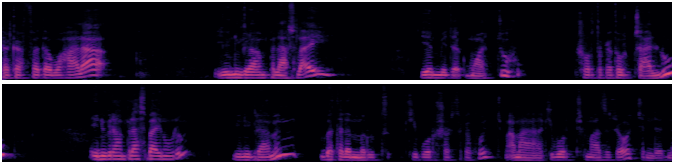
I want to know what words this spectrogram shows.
ከከፈተ በኋላ ዩኒግራም ፕላስ ላይ የሚጠቅሟችሁ shortcut ኦች አሉ። ዩኒግራም ፕላስ ባይኖርም ዩኒግራምን በተለመዱት keyboard shortcut ኦች keyboard ማዘዣዎች እንደነ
